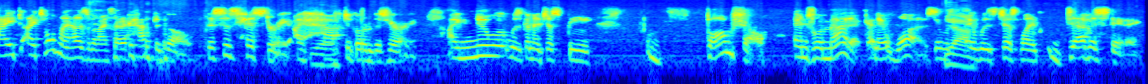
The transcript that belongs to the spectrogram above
I, I told my husband, I said, I have to go. This is history. I yeah. have to go to this hearing. I knew it was going to just be bombshell and dramatic, and it was. It was. Yeah. It was just like devastating.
